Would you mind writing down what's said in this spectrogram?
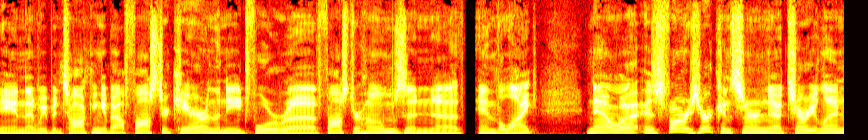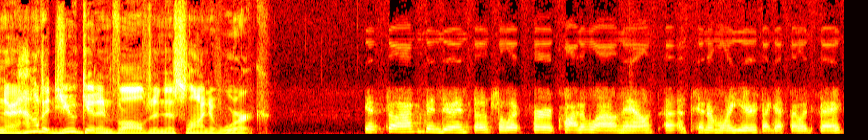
And uh, we've been talking about foster care and the need for uh, foster homes and, uh, and the like. Now, uh, as far as you're concerned, uh, Terry Lynn, uh, how did you get involved in this line of work? Yeah, so I've been doing social work for quite a while now, uh, 10 or more years, I guess I would say.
